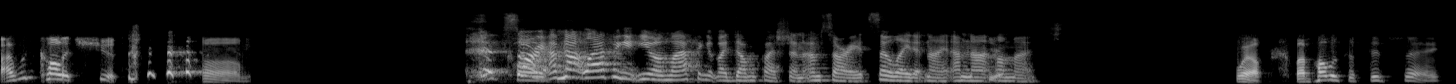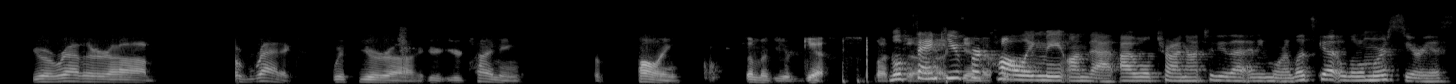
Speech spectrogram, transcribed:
I wouldn't call it shit. um, Sorry, call- I'm not laughing at you. I'm laughing at my dumb question. I'm sorry. It's so late at night. I'm not Yeah. on my well, my publicist did say you're rather um, erratic with your, uh, your your timing of calling some of your guests. But, Well, uh, thank you again, for that's a- calling me on that. I will try not to do that anymore. Let's get a little more serious.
